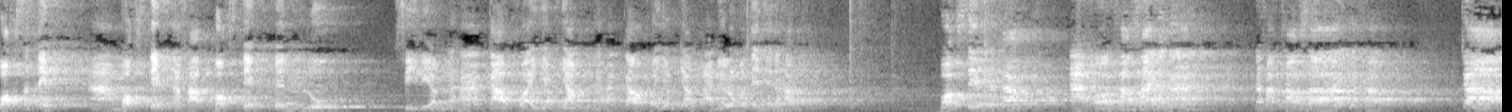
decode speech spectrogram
บ็อกสเต็ปอ่าบ็อกสเต็ปนะครับบ็อกสเต็ปเป็นรูปสี่เหลี่ยมนะฮะก้าวควายย่ำย่ำๆนะฮะก้าวควายย่ำย่ำๆอ่าเดี๋ยวลองมาเต้นกันนะครับบ็อกสเต็ปนะครับอ่าขอเท้าซ้ายก่อนนะนะครับเท้าซ้ายนะครับก้าว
